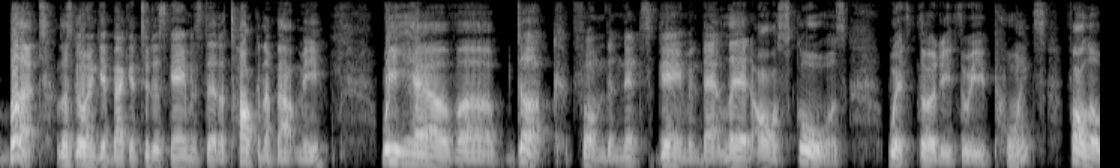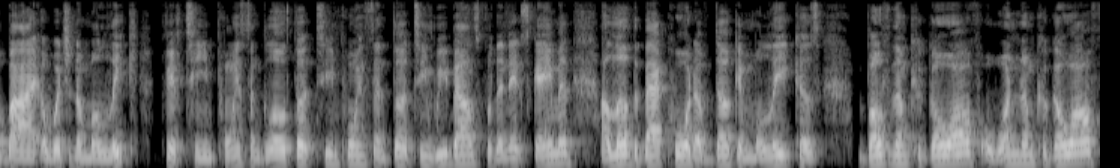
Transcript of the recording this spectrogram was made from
But let's go and get back into this game instead of talking about me. We have uh, Duck from the next game, and that led all scores with 33 points, followed by Original Malik, 15 points, and Glow, 13 points and 13 rebounds for the next game. And I love the backcourt of Duck and Malik because both of them could go off, or one of them could go off.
